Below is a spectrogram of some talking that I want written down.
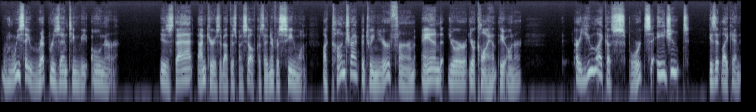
when we say representing the owner, is that I'm curious about this myself because I've never seen one. A contract between your firm and your your client, the owner. Are you like a sports agent? Is it like an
